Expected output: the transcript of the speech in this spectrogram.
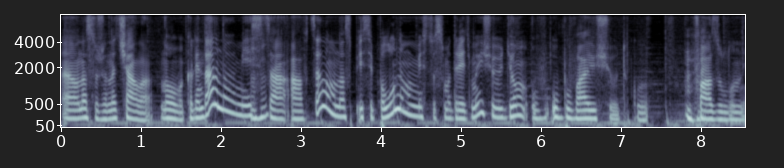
э, у нас уже начало нового календарного месяца, а в целом у нас, если по лунному месяцу смотреть, мы еще идем в убывающую такую Мгм. фазу Луны.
